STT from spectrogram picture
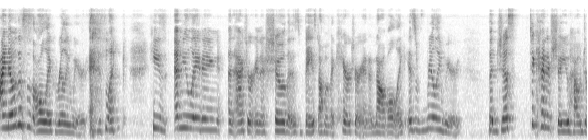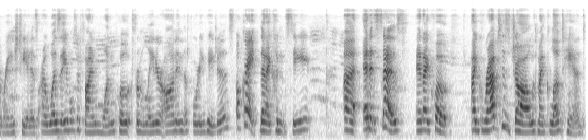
I know this is all like really weird and like he's emulating an actor in a show that is based off of a character in a novel. Like it's really weird. But just to kind of show you how deranged he is, I was able to find one quote from later on in the 40 pages Oh, great. that I couldn't see. Uh, and it says, and I quote, I grabbed his jaw with my gloved hand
